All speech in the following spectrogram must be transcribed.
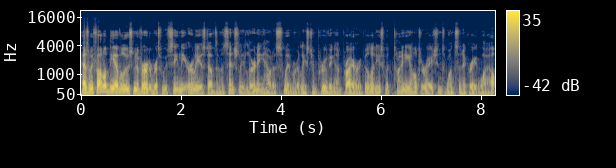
As we followed the evolution of vertebrates, we've seen the earliest of them essentially learning how to swim, or at least improving on prior abilities, with tiny alterations once in a great while,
